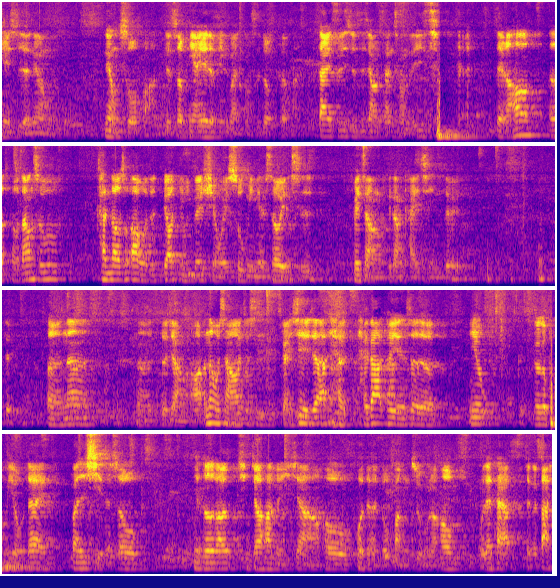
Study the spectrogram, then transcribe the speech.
虐式的那种那种说法，就是说平安夜的宾馆总是都客满，大概是就是这样三重的意思。对，然后呃我当初看到说啊我的标题被选为书名的时候，也是非常非常开心。对，对，呃那呃得奖好，那我想要就是感谢一下台台大推研社的，因为各个朋友在办写的时候。也得到请教他们一下，然后获得很多帮助。然后我在台整个大学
